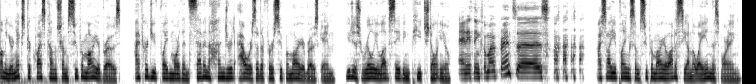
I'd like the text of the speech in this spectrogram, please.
Tommy, your next request comes from Super Mario Bros. I've heard you've played more than 700 hours of the first Super Mario Bros. game. You just really love saving Peach, don't you? Anything for my princess. I saw you playing some Super Mario Odyssey on the way in this morning.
